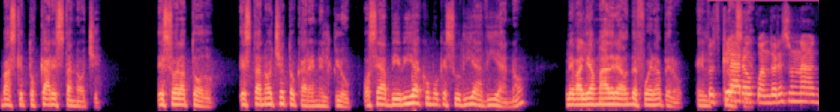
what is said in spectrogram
más que tocar esta noche. Eso era todo. Esta noche tocará en el club. O sea, vivía como que su día a día, ¿no? Le valía madre a donde fuera, pero él. Pues claro, cuando eres una,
